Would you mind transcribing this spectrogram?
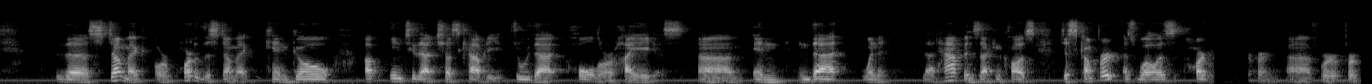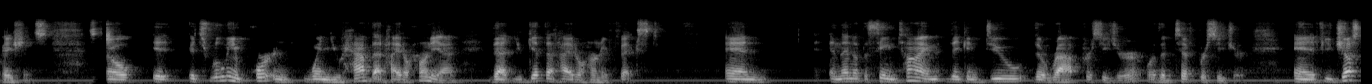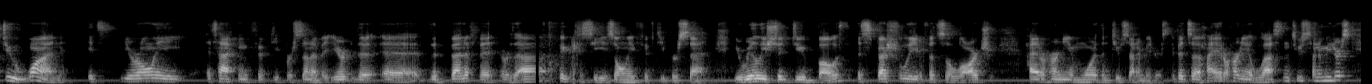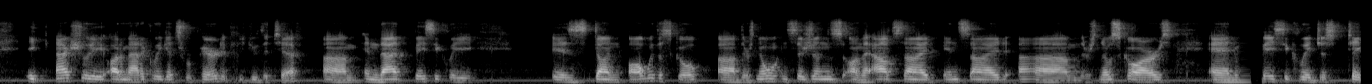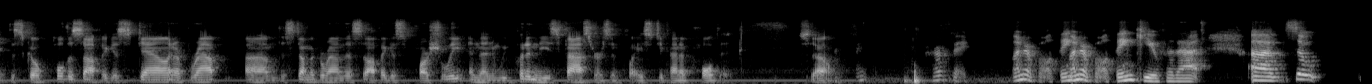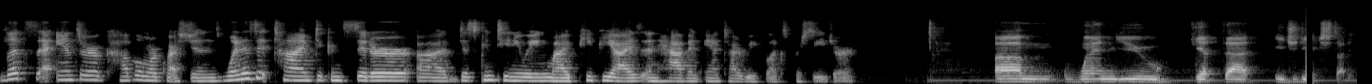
the stomach or part of the stomach can go up into that chest cavity through that hole or hiatus. Um, and, and that, when it, that happens, that can cause discomfort as well as heartburn uh, for, for patients. So it, it's really important when you have that hiatal hernia that you get that hiatal hernia fixed. And and then at the same time, they can do the wrap procedure or the TIF procedure. And if you just do one, it's you're only attacking 50% of it. You're, the, uh, the benefit or the efficacy is only 50%. You really should do both, especially if it's a large hiatal hernia more than two centimeters. If it's a hiatal hernia less than two centimeters, it actually automatically gets repaired if you do the TIF. Um, and that basically is done all with a scope. Uh, there's no incisions on the outside, inside, um, there's no scars. And basically just take the scope, pull the esophagus down, wrap um, the stomach around the esophagus partially, and then we put in these fasteners in place to kind of hold it. So. Perfect. Wonderful. Thank, wonderful. Thank you for that. Uh, so let's answer a couple more questions. When is it time to consider uh, discontinuing my PPIs and have an anti-reflux procedure? Um, when you get that EGD pH study,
